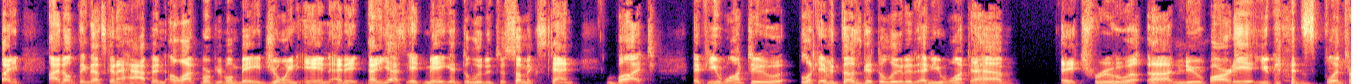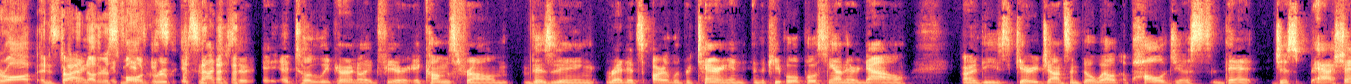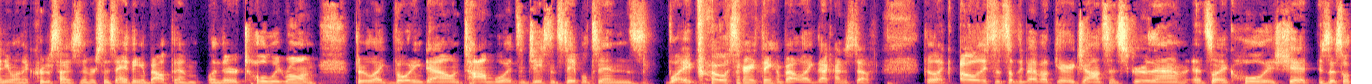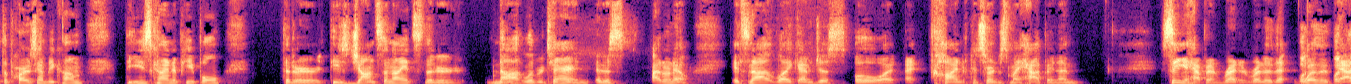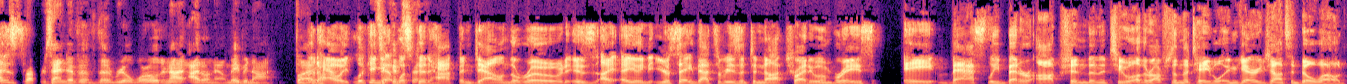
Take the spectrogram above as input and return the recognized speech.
I don't think that's going to happen. A lot more people may join in, and it and yes, it may get diluted to some extent. But if you want to look, if it does get diluted, and you want to have a true uh, new party, you can splinter off and start Right. another It's- small it's- group. It's, it's not just a, a totally paranoid fear. It comes from visiting Reddit's R Libertarian, and the people posting on there now are these Gary Johnson, Bill Weld apologists that just bash anyone that criticizes them or says anything about them when they're totally wrong. They're like voting down Tom Woods and Jason Stapleton's like posts or anything about like that kind of stuff. They're like, oh, they said something bad about Gary Johnson. Screw them. And it's like, holy shit. Is this what the party's going to become? These kind of people that are these Johnsonites that are not libertarian. It is, I don't know. It's not like I'm just, oh, I, I kind of concerned this might happen. I'm seeing it happen on Reddit. Whether that, But- whether but that's is- representative of the real world or not, I don't know. Maybe not. But, But Howie, looking at what could happen down the road is, I, I mean, you're saying that's a reason to not try to embrace a vastly better option than the two other options on the table in Gary Johnson, Bill Weld.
